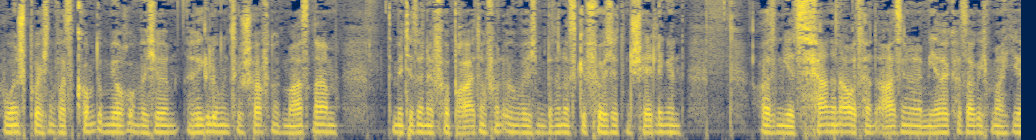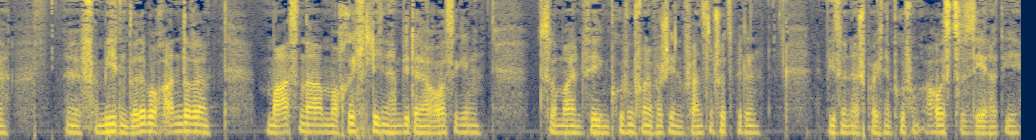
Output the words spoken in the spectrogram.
wo entsprechend was kommt, um mir auch irgendwelche Regelungen zu schaffen und Maßnahmen, damit jetzt eine Verbreitung von irgendwelchen besonders gefürchteten Schädlingen aus dem jetzt fernen Ausland, Asien oder Amerika, sage ich mal, hier äh, vermieden wird. Aber auch andere Maßnahmen, auch Richtlinien haben die da herausgegeben zur meinetwegen Prüfung von verschiedenen Pflanzenschutzmitteln, wie so eine entsprechende Prüfung auszusehen hat, die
